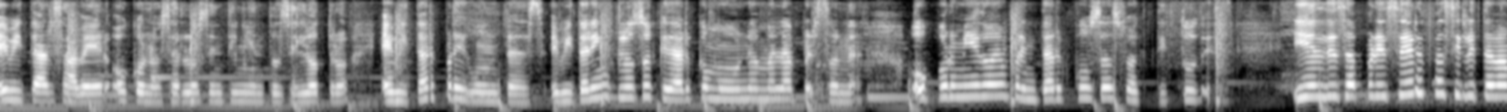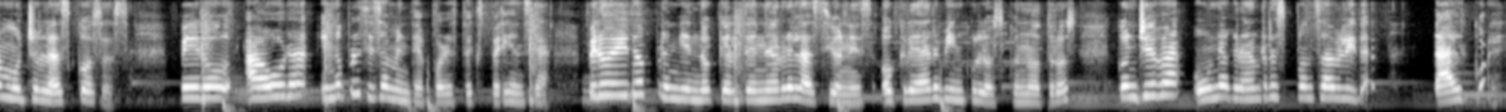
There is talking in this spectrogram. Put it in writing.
evitar saber o conocer los sentimientos del otro, evitar preguntas, evitar incluso quedar como una mala persona o por miedo a enfrentar cosas o actitudes. Y el desaparecer facilitaba mucho las cosas, pero ahora, y no precisamente por esta experiencia, pero he ido aprendiendo que el tener relaciones o crear vínculos con otros conlleva una gran responsabilidad, tal cual.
